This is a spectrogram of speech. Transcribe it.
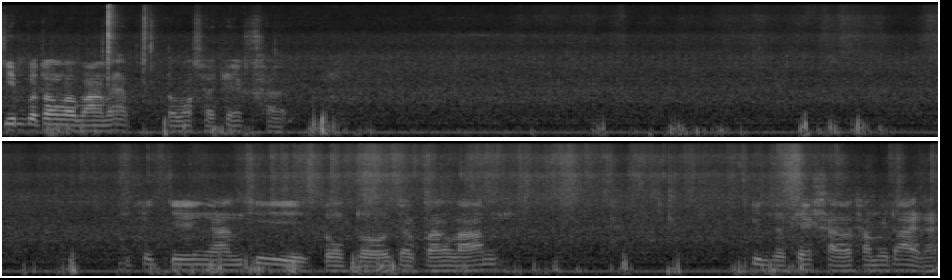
จิ้มก็ต้องระวังนะครับระวังสายแพรขาดเคยเจองานที่ส่งต่อจากบางร้านกินจะแค่ขาแล้วทำไม่ได้นะ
